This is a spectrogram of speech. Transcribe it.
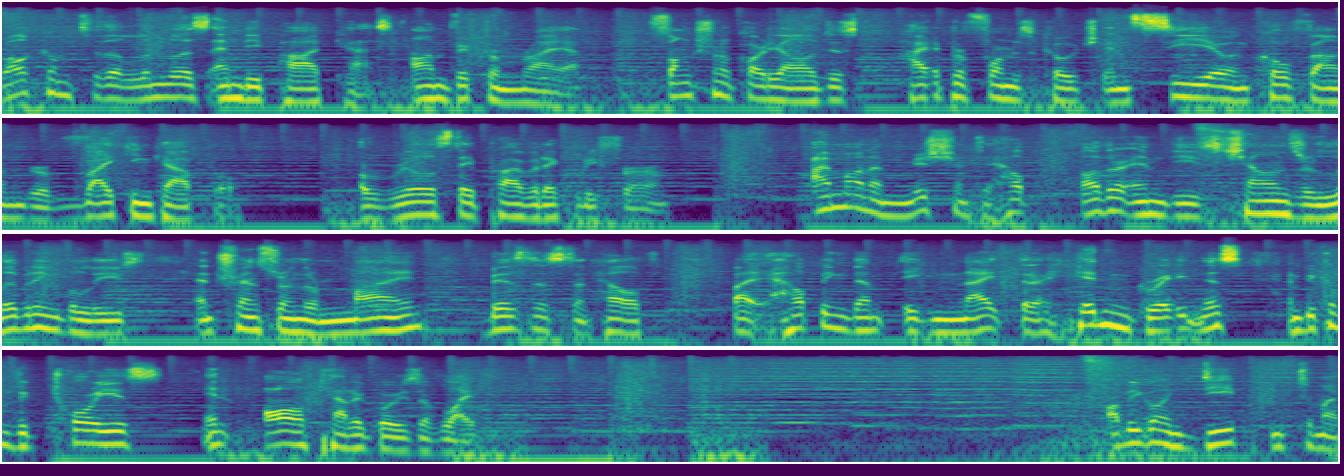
Welcome to the Limitless MD podcast. I'm Vikram Raya, functional cardiologist, high performance coach, and CEO and co founder of Viking Capital, a real estate private equity firm. I'm on a mission to help other MDs challenge their limiting beliefs and transform their mind, business, and health by helping them ignite their hidden greatness and become victorious in all categories of life. I'll be going deep into my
